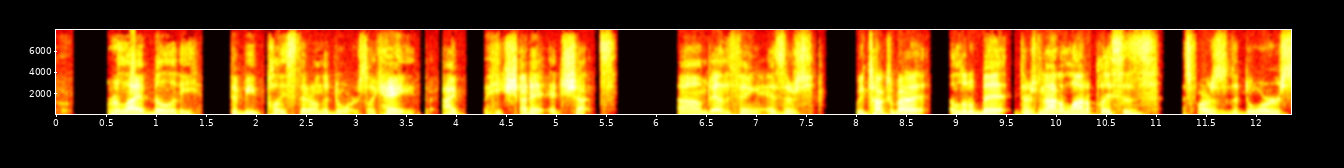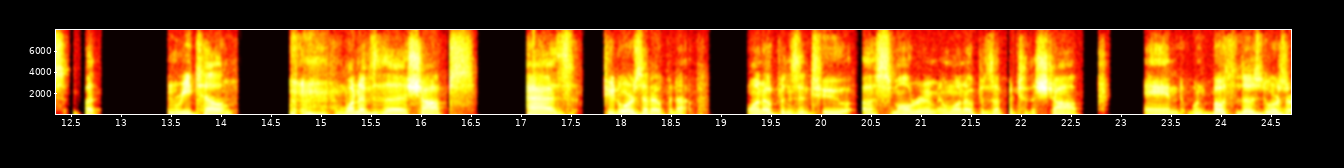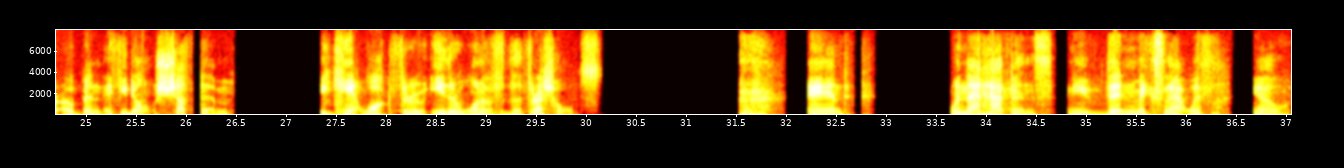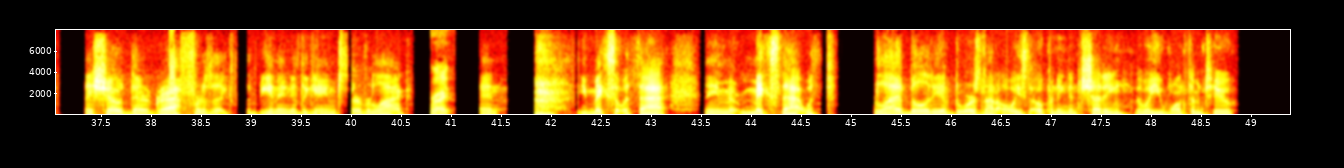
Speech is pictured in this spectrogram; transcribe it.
reliability to be placed there on the doors. Like, hey, I he shut it, it shuts. Um, the other thing is there's we talked about it a little bit. There's not a lot of places as far as the doors, but in retail, one of the shops has two doors that open up. One opens into a small room and one opens up into the shop. And when both of those doors are open, if you don't shut them, you can't walk through either one of the thresholds. and when that happens, and you then mix that with, you know, they showed their graph for the, the beginning of the game server lag. Right. And you mix it with that, and you mix that with reliability of doors not always opening and shutting the way you want them to.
